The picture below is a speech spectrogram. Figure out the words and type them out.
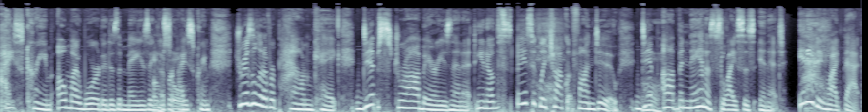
ice cream. Oh my word, it is amazing I'm over sold. ice cream. Drizzle it over pound cake. Dip strawberries in it. You know, this is basically chocolate fondue. Dip Oh. uh, banana slices in it. Anything like that.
